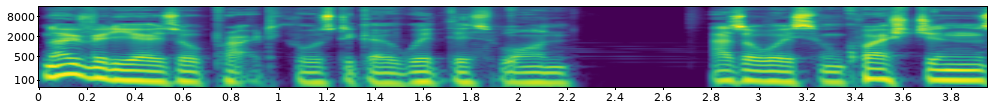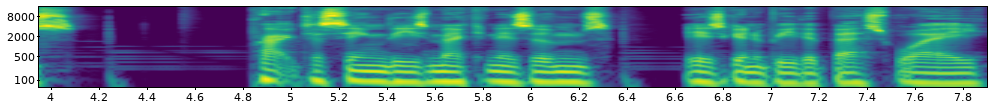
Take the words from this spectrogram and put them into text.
No videos or practicals to go with this one. As always, some questions. Practicing these mechanisms is going to be the best way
